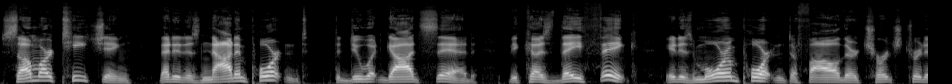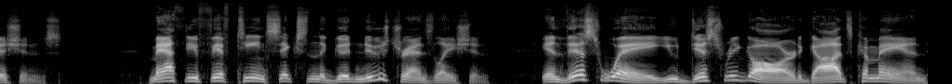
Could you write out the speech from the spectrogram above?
some are teaching that it is not important to do what God said because they think it is more important to follow their church traditions. Matthew 15, 6 in the Good News Translation. In this way, you disregard God's command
